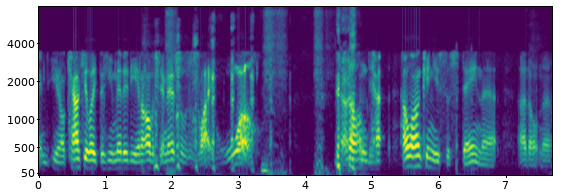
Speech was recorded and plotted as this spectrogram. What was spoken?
and you know, calculate the humidity and all this. And this was like, whoa. How long? How, how long can you sustain that? I don't know.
